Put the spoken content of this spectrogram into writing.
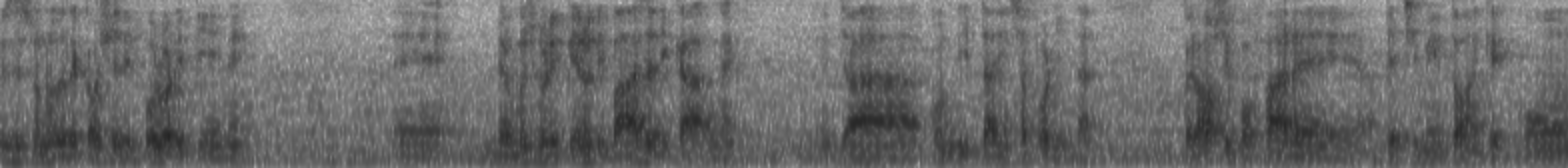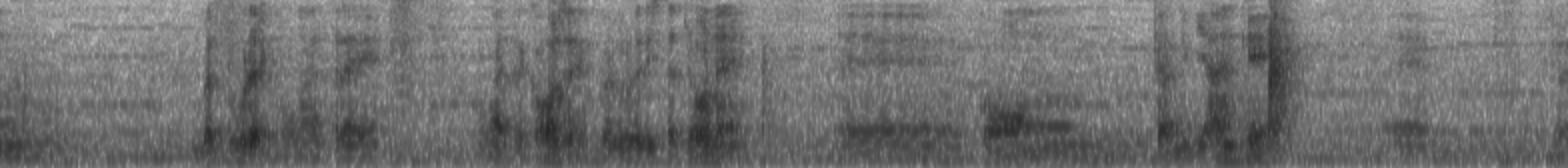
Queste sono delle cosce di pollo ripiene. Eh, abbiamo messo un ripieno di base di carne, già condita e insaporita. Però si può fare a piacimento anche con verdure, con altre, con altre cose, verdure di stagione, eh, con carni bianche. eh, cioè,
